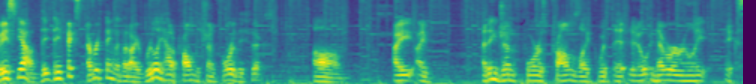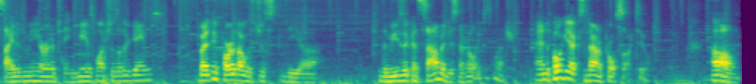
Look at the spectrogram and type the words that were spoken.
basically, yeah, they, they fixed everything that I really had a problem with Gen 4. They fixed. Um, I I I think Gen 4's problems like with it, it, never really excited me or entertained me as much as other games. But I think part of that was just the uh, the music and sound I just never liked as much. And the Pokédex and Diamond Pearl suck too. Um,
